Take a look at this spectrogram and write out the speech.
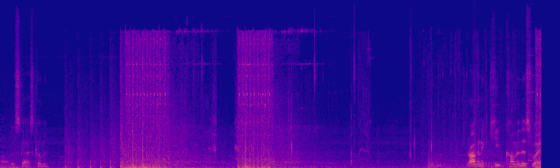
Oh, this guy's coming. They're all gonna keep coming this way.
